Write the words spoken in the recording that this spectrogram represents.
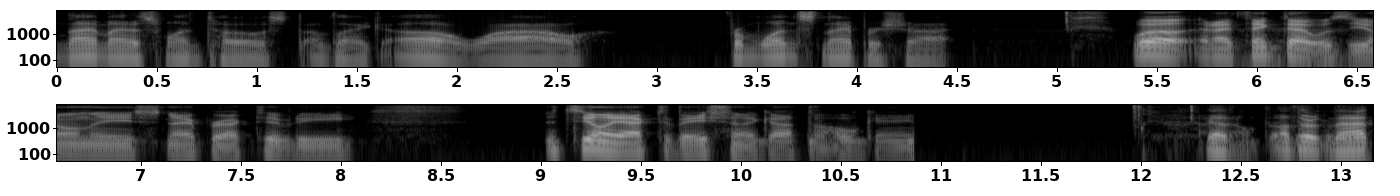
Nine minus one toast. I was like, oh wow, from one sniper shot. Well, and I think that was the only sniper activity. It's the only activation I got the whole game. Yeah. Other than that,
